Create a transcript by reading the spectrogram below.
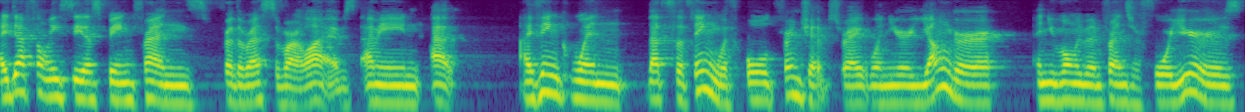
I definitely see us being friends for the rest of our lives. I mean, at, I think when that's the thing with old friendships, right? When you're younger and you've only been friends for four years,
